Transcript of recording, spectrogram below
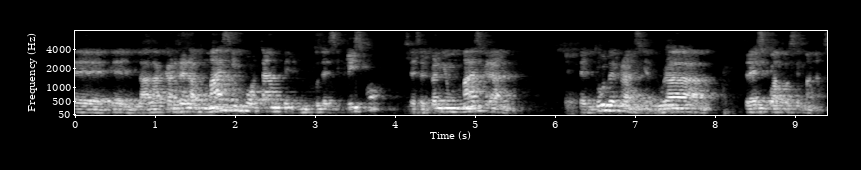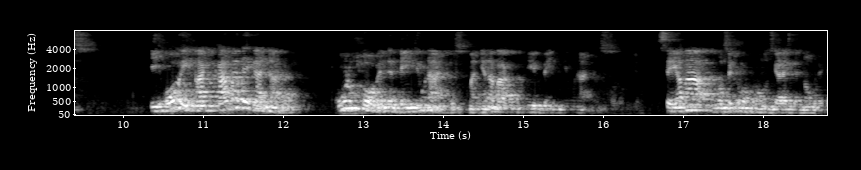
eh, la, carrera más importante en mundo del ciclismo, es el premio más grande. El Tour de Francia dura tres, cuatro semanas. Y hoy acaba de ganar un joven de 21 años, mañana va a cumplir 21 años. Se llama, no sé cómo pronunciar este nombre,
